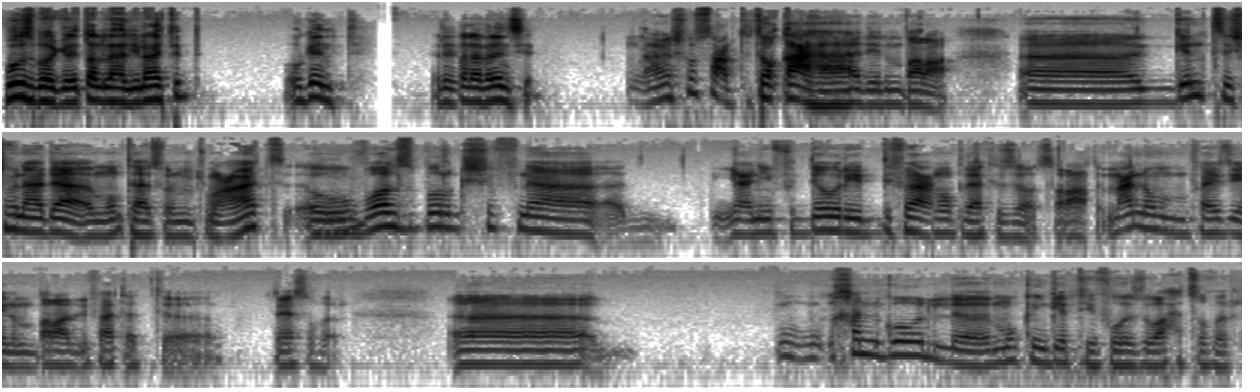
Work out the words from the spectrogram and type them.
فولسبورغ اللي طلع اليونايتد وجنت اللي طلع فالنسيا. أنا أشوف صعب تتوقعها هذه المباراة؟ آه قلت شفنا أداء ممتاز في المجموعات وفولسبورغ شفنا يعني في الدوري الدفاع مو بذاك الزود صراحة مع إنهم فايزين المباراة اللي فاتت آه، 2-0 آه خلينا نقول آه، ممكن جنت يفوز 1-0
